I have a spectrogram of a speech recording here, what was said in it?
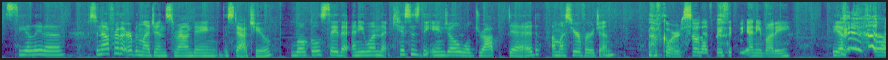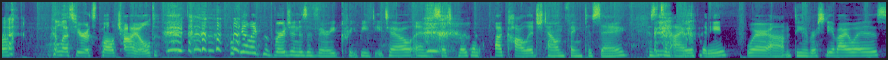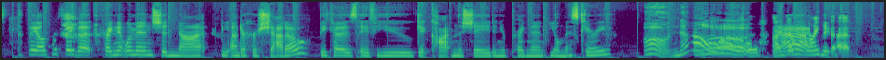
See you later. So, now for the urban legend surrounding the statue. Locals say that anyone that kisses the angel will drop dead unless you're a virgin. Of course. So that's basically anybody. Yep. So, Unless you're a small child. I feel like the virgin is a very creepy detail and such like an, a college town thing to say because it's in Iowa City where um, the University of Iowa is. They also say that pregnant women should not be under her shadow because if you get caught in the shade and you're pregnant, you'll miscarry. Oh no. Oh, I don't like like- that.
